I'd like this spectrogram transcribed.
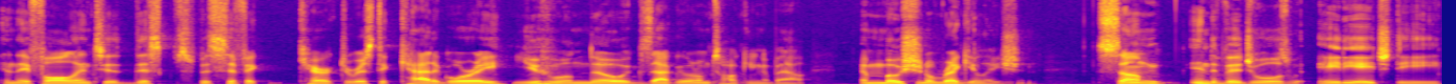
and they fall into this specific characteristic category, you will know exactly what I'm talking about emotional regulation. Some individuals with ADHD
